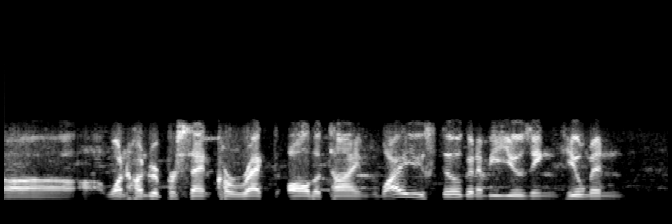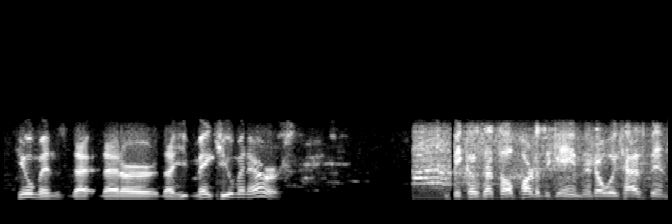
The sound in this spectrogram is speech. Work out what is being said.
uh, 100% correct all the time, why are you still going to be using human humans that that are that make human errors? Because that's all part of the game. It always has been.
